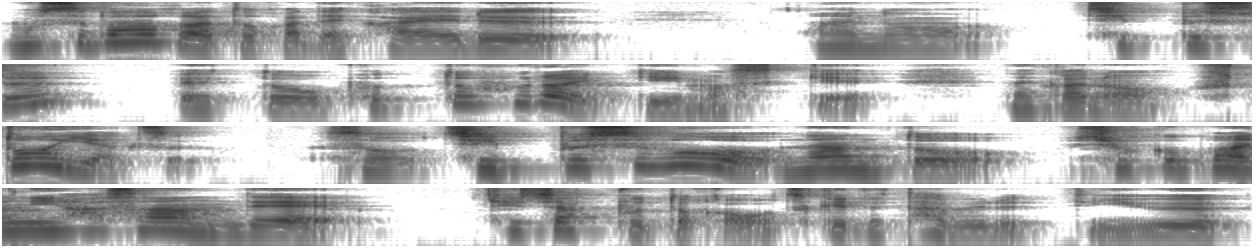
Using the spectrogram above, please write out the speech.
モスバーガーとかで買える、あの、チップス？えっと、ポットフライって言いますっけ？なんかあの、太いやつ。そう、チップスをなんと食パンに挟んで、ケチャップとかをつけて食べるっていう、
